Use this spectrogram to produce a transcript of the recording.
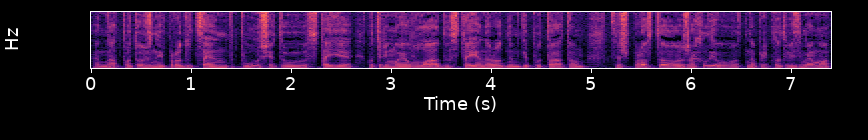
надпотужний продуцент булшиту стає, отримує владу, стає народним депутатом? Це ж просто жахливо. От, наприклад, візьмемо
